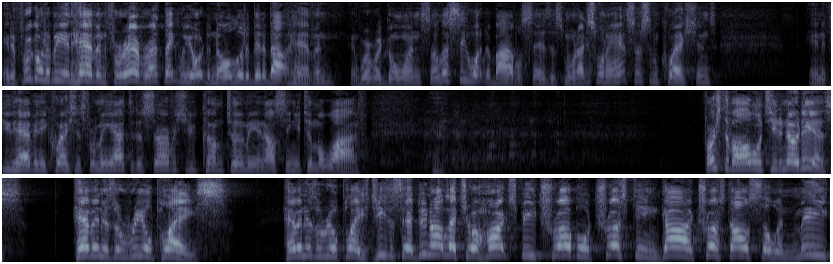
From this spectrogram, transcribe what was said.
And if we're going to be in heaven forever, I think we ought to know a little bit about heaven and where we're going. So let's see what the Bible says this morning. I just want to answer some questions and if you have any questions for me after the service, you come to me and I'll send you to my wife. First of all, I want you to know this heaven is a real place. Heaven is a real place. Jesus said, Do not let your hearts be troubled. Trust in God. Trust also in me.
